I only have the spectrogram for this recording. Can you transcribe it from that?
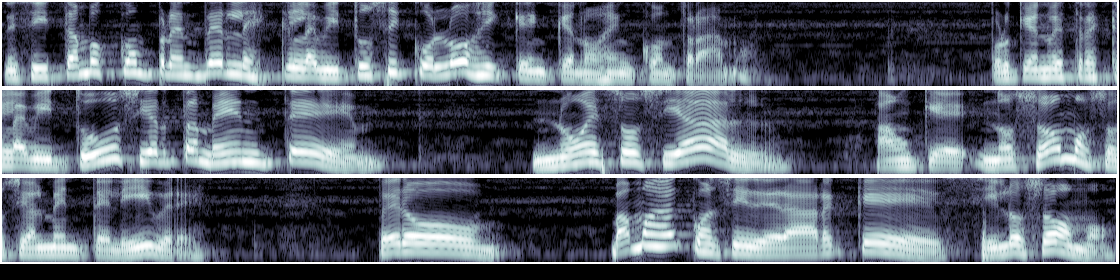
necesitamos comprender la esclavitud psicológica en que nos encontramos. Porque nuestra esclavitud ciertamente no es social, aunque no somos socialmente libres. Pero vamos a considerar que sí lo somos.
